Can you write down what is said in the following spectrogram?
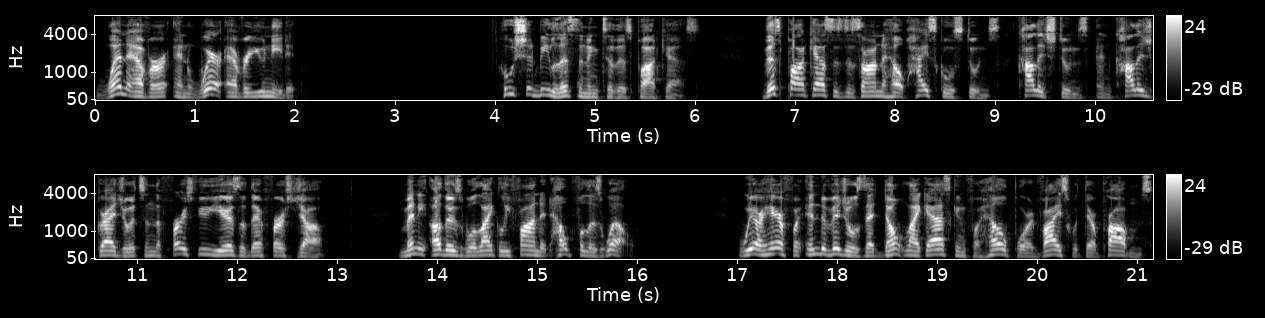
whenever and wherever you need it. Who should be listening to this podcast? This podcast is designed to help high school students, college students, and college graduates in the first few years of their first job. Many others will likely find it helpful as well. We are here for individuals that don't like asking for help or advice with their problems,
